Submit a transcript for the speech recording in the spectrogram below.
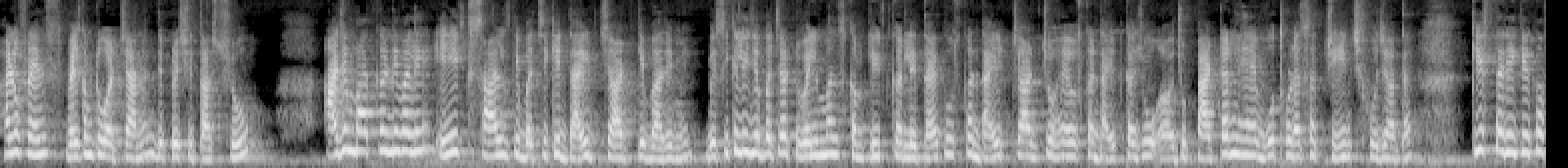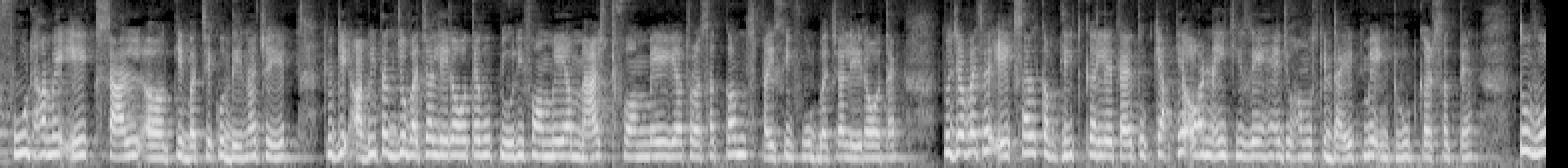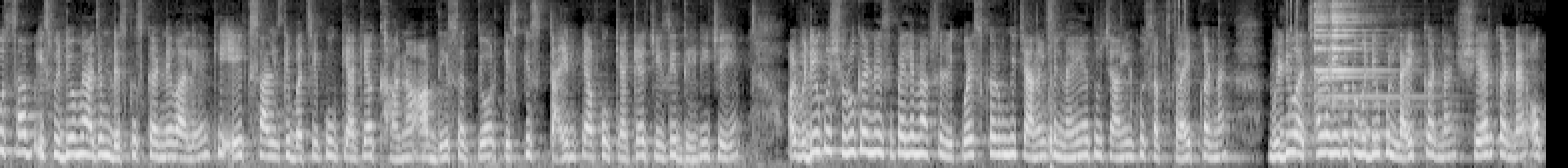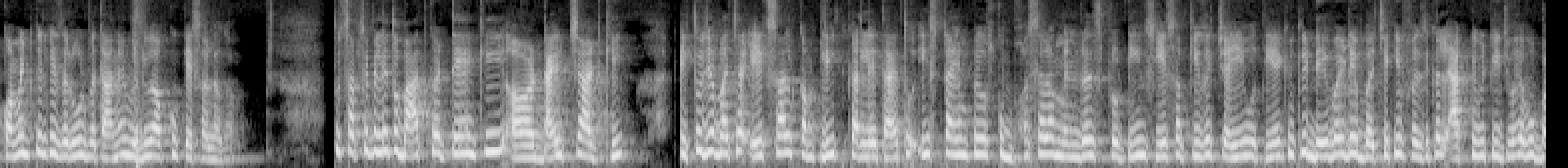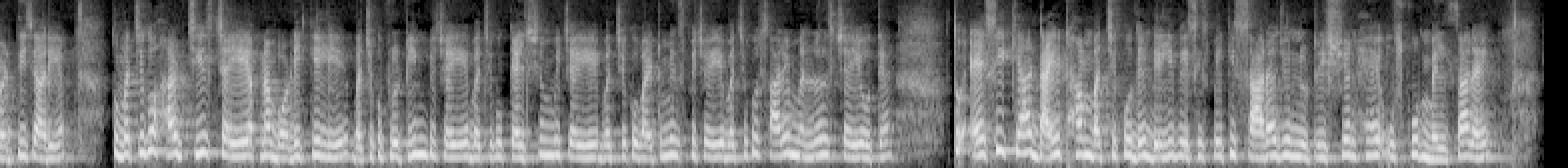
Hello friends welcome to our channel Dipreshita show आज हम बात करने वाले हैं एक साल के बच्चे के डाइट चार्ट के बारे में। बेसिकली जब बच्चा 12 मंथ्स कंप्लीट कर लेता है तो उसका डाइट चार्ट जो है, उसका डाइट का जो जो पैटर्न है, वो थोड़ा सा चेंज हो जाता है। किस तरीके का फ़ूड हमें एक साल के बच्चे को देना चाहिए? क्योंकि अभी तक जो बच्चा ले रहा होता है, वो प्यूरी फॉर्म में या मैश्ड फॉर्म में या थोड़ा सा कम स्पाइसी फ़ूड बच्चा ले रहा होता है। तो जब बच्चा एक साल कंप्लीट कर लेता है तो क्या क्या और नई चीज़ें हैं जो हम उसकी डाइट में इंक्लूड कर सकते हैं? तो वो सब इस वीडियो में आज हम डिस्कस करने वाले हैं कि एक साल के बच्चे को क्या क्या खाना आप दे सकते हो और किस किस टाइम पे आपको क्या क्या चीज़ें देनी चाहिए। और वीडियो को शुरू करने से पहले मैं आपसे रिक्वेस्ट करूँगी चैनल पे नए हैं तो चैनल को सब्सक्राइब करना है। वीडियो अच्छा लगेगा तो वीडियो को लाइक करना है शेयर करना है और कमेंट करके ज़रूर बताना है वीडियो आपको कैसा लगा। तो सबसे पहले तो बात करते हैं कि डाइट चार्ट की। एक तो जब बच्चा एक साल कंप्लीट कर लेता है तो इस टाइम पे उसको बहुत सारा मिनरल्स प्रोटीन्स ये सब चीज़ें चाहिए होती हैं, क्योंकि डे बाई डे बच्चे की फ़िज़िकल एक्टिविटी जो है वो बढ़ती जा रही है। तो बच्चे को हर चीज़ चाहिए अपना बॉडी के लिए, बच्चे को प्रोटीन भी चाहिए, बच्चे को कैल्शियम भी चाहिए, बच्चे को वाइटमिन भी चाहिए, बच्चे को सारे मिनरल्स चाहिए होते हैं। तो ऐसी क्या डाइट हम बच्चे को दें डेली बेसिस पे कि सारा जो न्यूट्रिशन है उसको मिलता रहे?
